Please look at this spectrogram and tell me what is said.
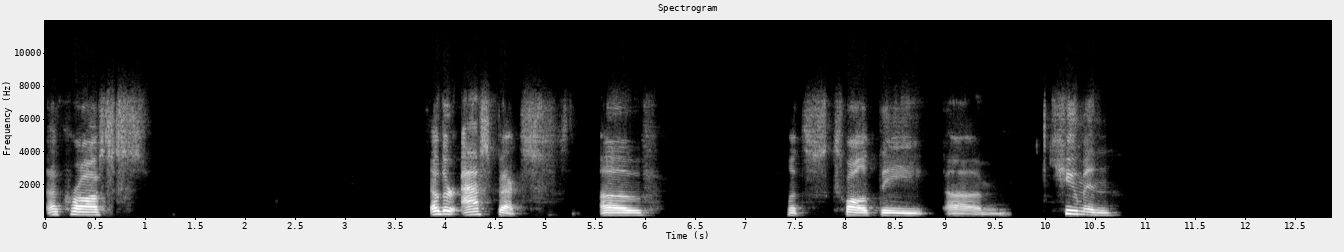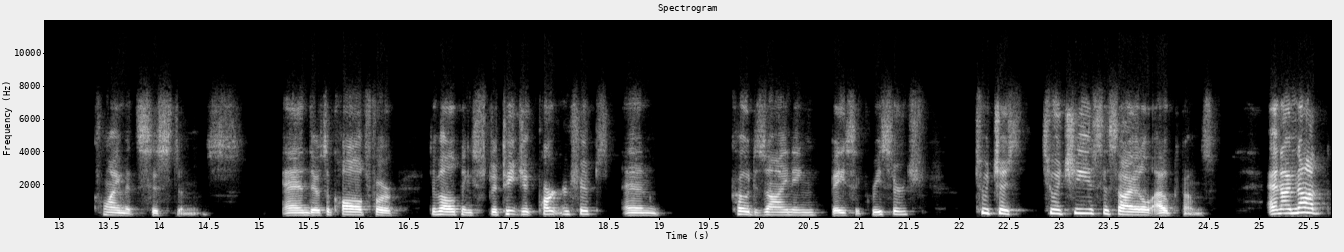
across other aspects of, let's call it the um, human climate systems. And there's a call for developing strategic partnerships and co-designing basic research to to achieve societal outcomes. And I'm not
